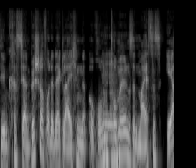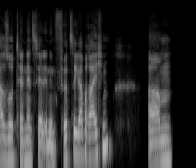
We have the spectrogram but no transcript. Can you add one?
dem Christian Bischof oder dergleichen rumtummeln, mhm. sind meistens eher so tendenziell in den 40er Bereichen. Ähm,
